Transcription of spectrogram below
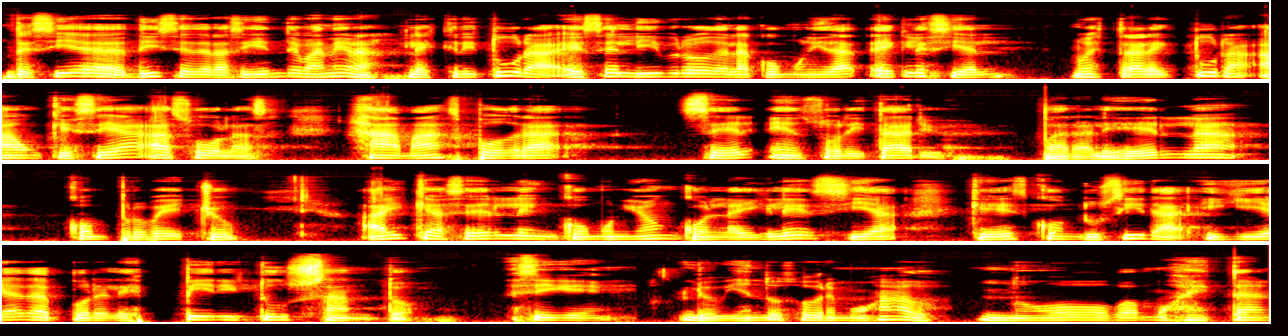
decía, dice de la siguiente manera, la escritura es el libro de la comunidad eclesial, nuestra lectura, aunque sea a solas, jamás podrá ser en solitario. Para leerla con provecho, hay que hacerla en comunión con la iglesia que es conducida y guiada por el Espíritu Santo. Sigue lloviendo sobre mojado. No vamos a estar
